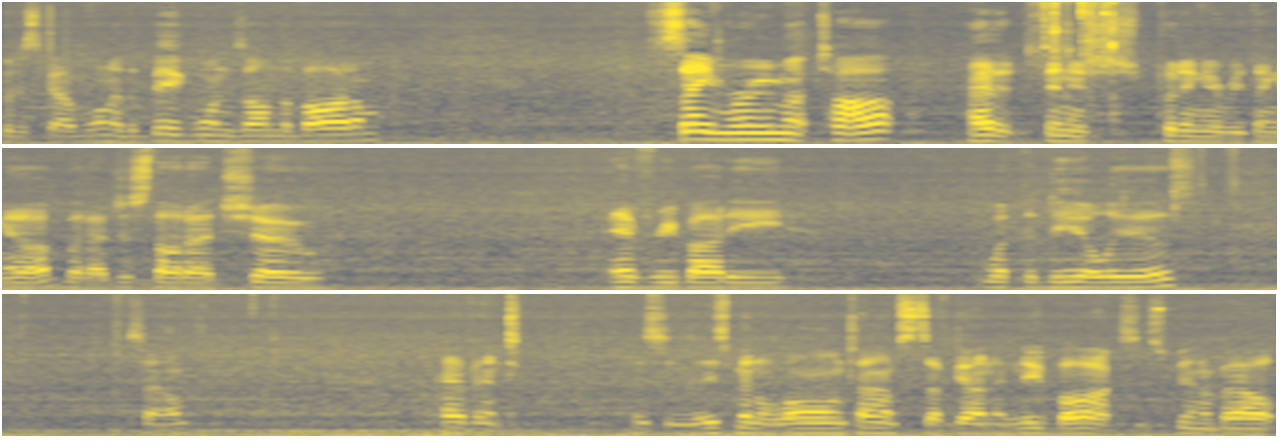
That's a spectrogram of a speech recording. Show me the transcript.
but it's got one of the big ones on the bottom. Same room up top. I haven't finished putting everything up, but I just thought I'd show everybody what the deal is. So, haven't, this is, it's been a long time since I've gotten a new box. It's been about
